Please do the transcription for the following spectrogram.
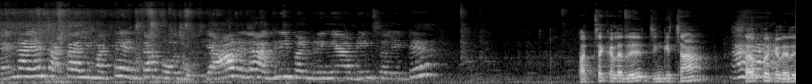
வெங்காயம் தக்காளி மட்டும் எடுத்தா போதும். யாரெல்லாம் அக்ரி பண்றீங்க அப்படின்னு சொல்லிட்டு? பச்சை கலரு ஜிங்கிச்சான். சிவப்பு கலரு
